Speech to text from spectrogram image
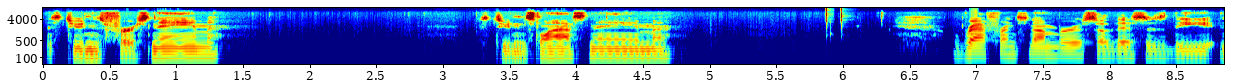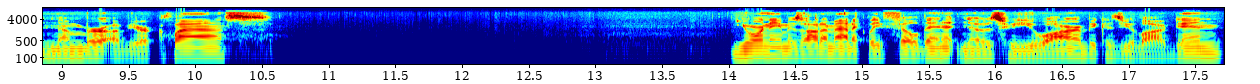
The student's first name, student's last name, reference number. So this is the number of your class. Your name is automatically filled in. It knows who you are because you logged in.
